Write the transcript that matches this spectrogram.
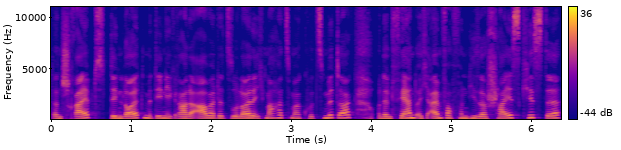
dann schreibt den Leuten, mit denen ihr gerade arbeitet, so Leute, ich mache jetzt mal kurz Mittag und entfernt euch einfach von dieser scheiß Kiste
